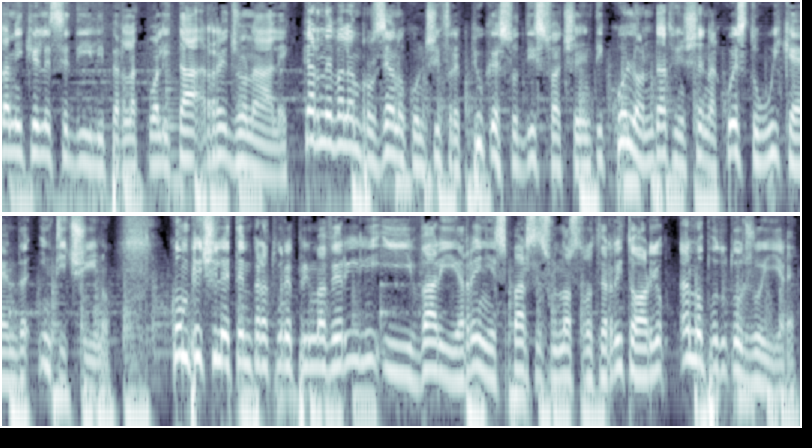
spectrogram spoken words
da Michele Sedili per l'attualità regionale. Carnevale Ambrosiano con cifre più che soddisfacenti, quello andato in scena questo weekend in Ticino. Complici le temperature primaverili, i vari regni sparsi sul nostro territorio hanno potuto gioire.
